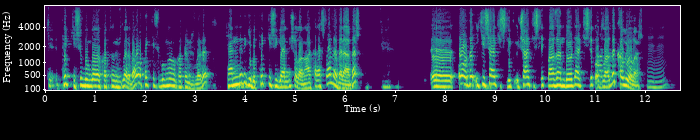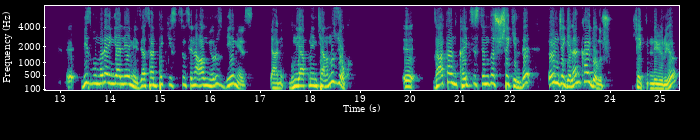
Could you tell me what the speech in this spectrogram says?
Ki, tek kişi bungalov katılımcıları var. O tek kişi bungalov katılımcıları kendileri gibi tek kişi gelmiş olan arkadaşlarla beraber e, orada ikişer kişilik, üçer kişilik bazen dörder kişilik odalarda kalıyorlar. Hı hı. E, biz bunları engelleyemeyiz. Ya sen tek kişisin seni almıyoruz diyemeyiz. Yani bunu yapma imkanımız yok. E, zaten kayıt sistemi de şu şekilde önce gelen kaydolur şeklinde yürüyor.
